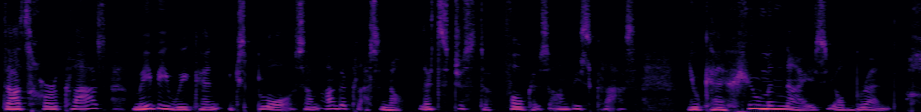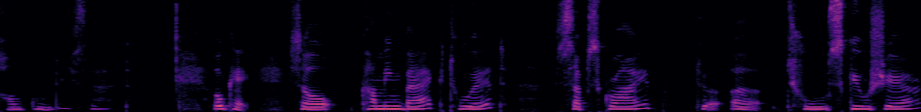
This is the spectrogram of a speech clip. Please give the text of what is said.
that's her class. Maybe we can explore some other class. No, let's just focus on this class. You can humanize your brand. How good is that? Okay, so coming back to it, subscribe to uh, to Skillshare,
